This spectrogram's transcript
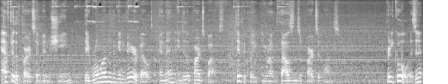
After the parts have been machined, they roll onto the conveyor belt and then into the parts box. Typically, we run thousands of parts at once. Pretty cool, isn't it?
